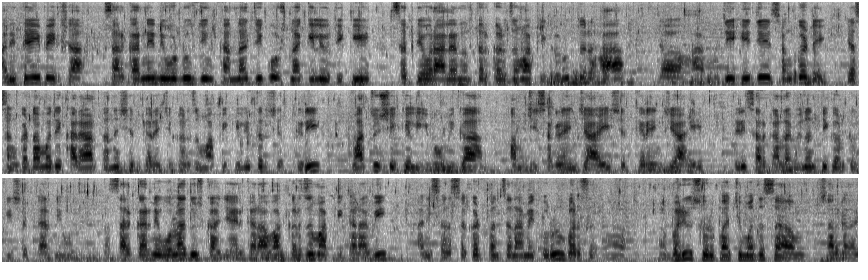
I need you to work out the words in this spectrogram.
आणि त्याहीपेक्षा सरकारने निवडणूक जिंकताना जी घोषणा केली होती की सत्तेवर आल्यानंतर कर्जमाफी करू तर हा हा म्हणजे हे जे संकट आहे या संकटामध्ये खऱ्या अर्थाने शेतकऱ्याची कर्जमाफी केली तर शेतकरी वाचू शकेल ही भूमिका आमची सगळ्यांची आहे शेतकऱ्यांची आहे तरी सरकारला विनंती करतो की सरकारने सरकारने ओला दुष्काळ जाहीर करावा कर्जमाफी करावी आणि सरसकट पंचनामे करून भरस भरीव स्वरूपाची मदत स- सरकार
